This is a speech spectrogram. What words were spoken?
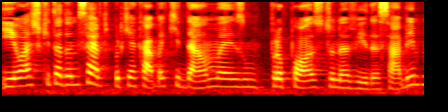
E eu acho que tá dando certo, porque acaba que dá mais um propósito na vida, sabe?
